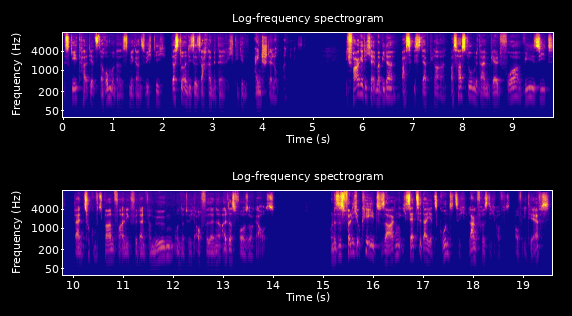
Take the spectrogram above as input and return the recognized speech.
es geht halt jetzt darum, und das ist mir ganz wichtig, dass du an diese Sache mit der richtigen Einstellung angehst. Ich frage dich ja immer wieder, was ist der Plan? Was hast du mit deinem Geld vor? Wie sieht deinen Zukunftsplan, vor allen Dingen für dein Vermögen und natürlich auch für deine Altersvorsorge aus. Und es ist völlig okay zu sagen, ich setze da jetzt grundsätzlich langfristig auf, auf ETFs,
